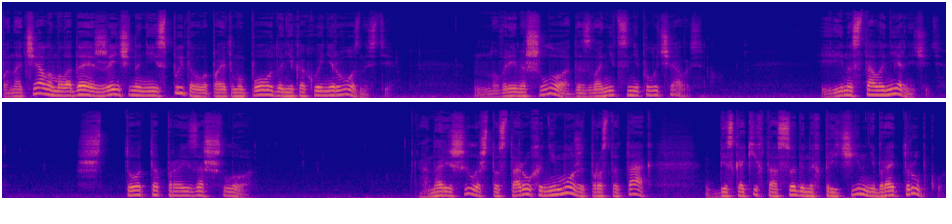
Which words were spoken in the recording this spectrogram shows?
Поначалу молодая женщина не испытывала по этому поводу никакой нервозности. Но время шло, а дозвониться не получалось. Ирина стала нервничать. Что-то произошло. Она решила, что старуха не может просто так, без каких-то особенных причин, не брать трубку.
